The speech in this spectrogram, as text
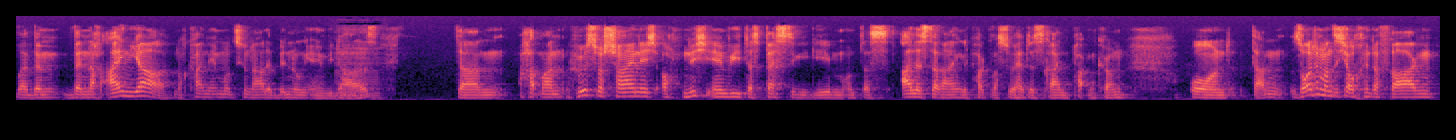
weil wenn, wenn nach einem Jahr noch keine emotionale Bindung irgendwie da mhm. ist, dann hat man höchstwahrscheinlich auch nicht irgendwie das Beste gegeben und das alles da reingepackt, was du hättest reinpacken können. Und dann sollte man sich auch hinterfragen,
